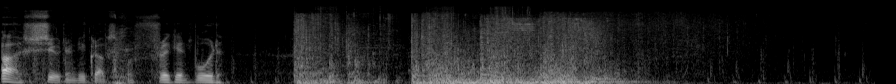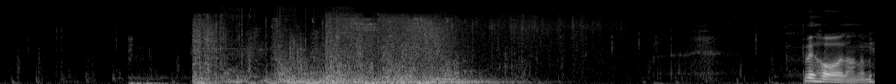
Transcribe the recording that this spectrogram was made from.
Ah, shoot, I need to grab some more friggin' wood. Hold on.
